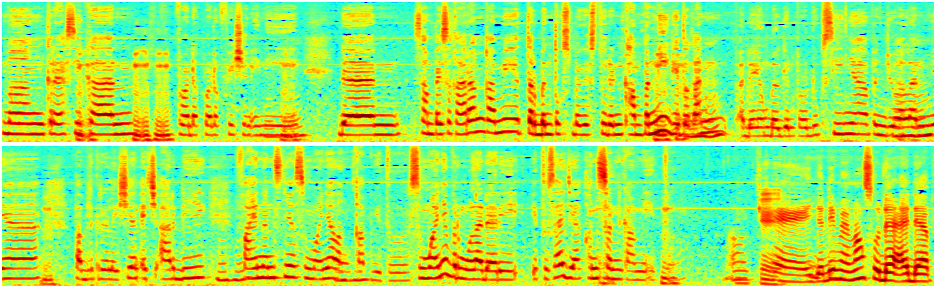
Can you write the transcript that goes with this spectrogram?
mengkreasikan produk-produk fashion ini. Mm -hmm. Dan sampai sekarang kami terbentuk sebagai student company mm -hmm. gitu kan, ada yang bagian produksinya, penjualannya, mm -hmm. public relation, HRD, mm -hmm. finance-nya semuanya lengkap mm -hmm. gitu. Semuanya bermula dari itu saja concern kami itu. Oke, okay. okay. jadi memang sudah ada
